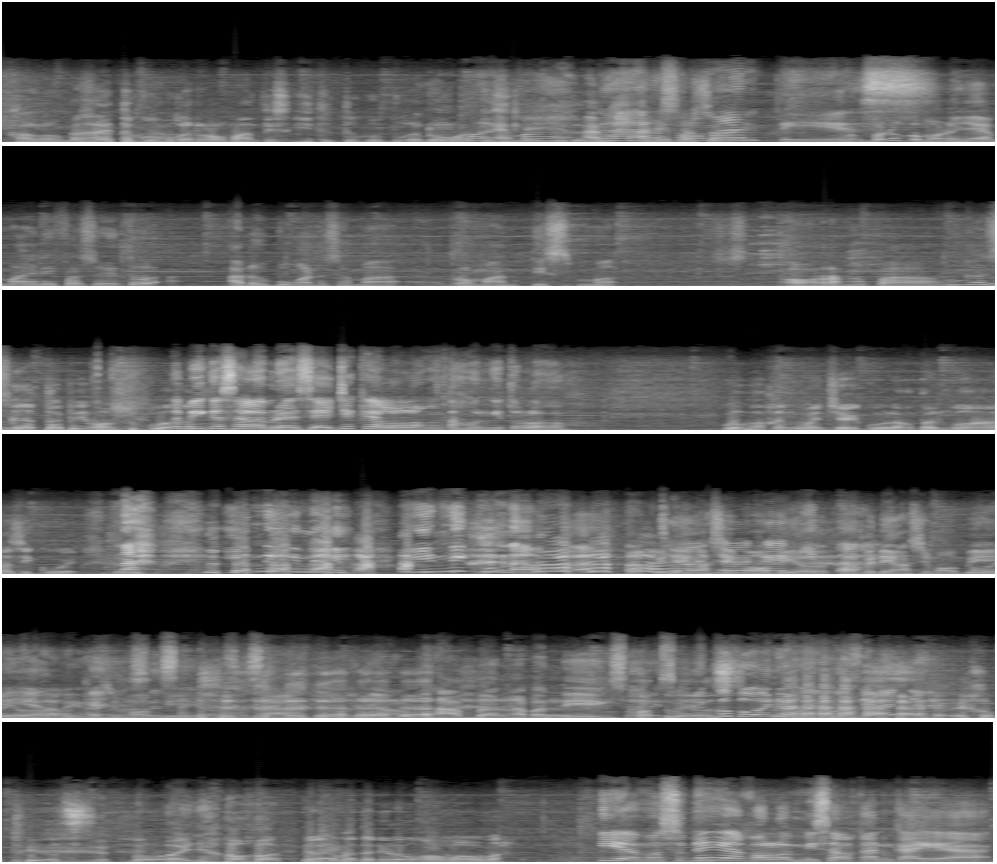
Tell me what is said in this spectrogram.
Kalau Nah, itu gue bukan romantis gitu tuh, gue bukan Emang- romantis emang- kayak gitu. emang- harus anniversary- romantis. Baru gue mau nanya, emang anniversary itu ada hubungan sama romantisme orang apa enggak sih? Enggak, tapi maksud gue Lebih ke selebrasi aja kayak lo ulang tahun gitu loh. Gue bahkan kemarin cewek gue ulang tahun gue gak ngasih kue. Nah, ini nih, ini kenapa? Tapi dia ngasih mobil, kita- tapi dia ngasih mobil, Oh iya, tapi oke, ngasih mobil. Kan? Lu jangan sabar napa ting. Sorry, Hot Wheels. gue bawa nih emosi aja. Hot Wheels. Bawanya hot. Kenapa tadi lo mau ngomong apa? Iya, maksudnya ya kalau misalkan kayak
